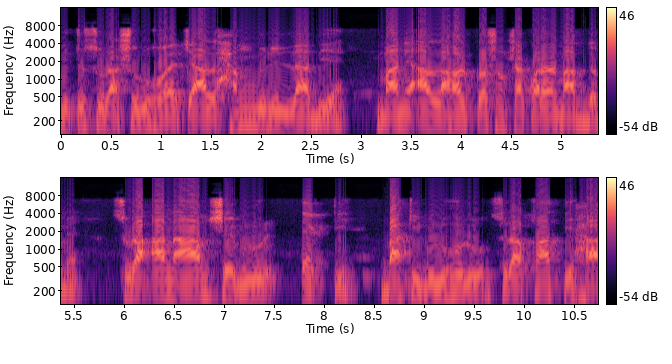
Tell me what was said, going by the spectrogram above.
কিছু সূরা শুরু হয়েছে আলহামদুলিল্লাহ দিয়ে মানে আল্লাহর প্রশংসা করার মাধ্যমে। সূরা আনআম সেগুলোর একটি। বাকিগুলো হলো সুরা ফাতিহা,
